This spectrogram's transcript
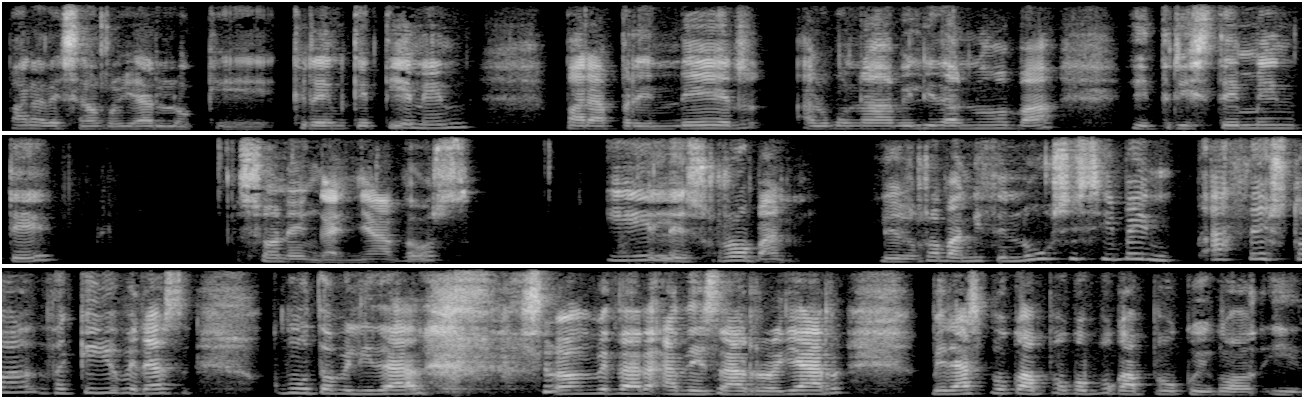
para desarrollar lo que creen que tienen, para aprender alguna habilidad nueva y tristemente son engañados y les roban. Les roban, dicen, no, sí, sí, ven, haz esto, haz aquello, verás cómo tu habilidad se va a empezar a desarrollar, verás poco a poco, poco a poco, y,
